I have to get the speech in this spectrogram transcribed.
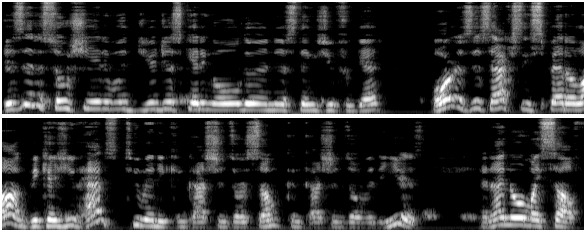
Is it associated with you're just getting older and there's things you forget? Or is this actually sped along because you've had too many concussions or some concussions over the years? And I know myself,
